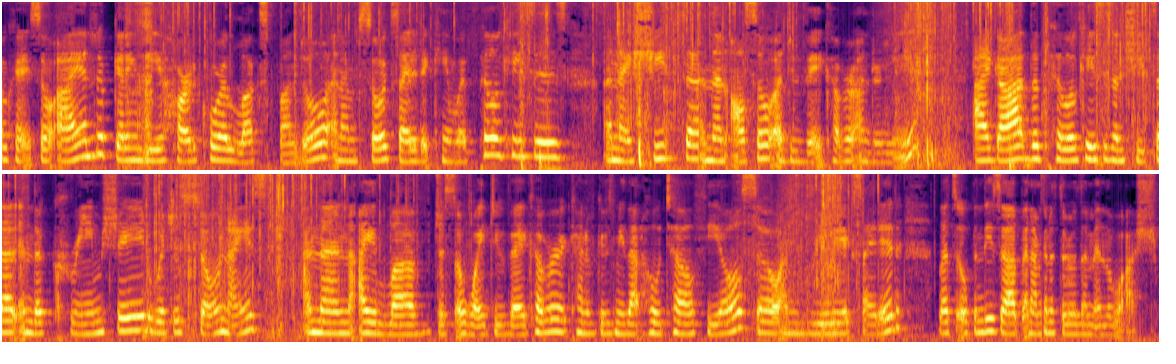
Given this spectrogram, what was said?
Okay, so I ended up getting the Hardcore Luxe bundle and I'm so excited it came with pillowcases, a nice sheet set, and then also a duvet cover underneath. I got the pillowcases and sheet set in the cream shade, which is so nice. And then I love just a white duvet cover. It kind of gives me that hotel feel, so I'm really excited. Let's open these up and I'm gonna throw them in the wash.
